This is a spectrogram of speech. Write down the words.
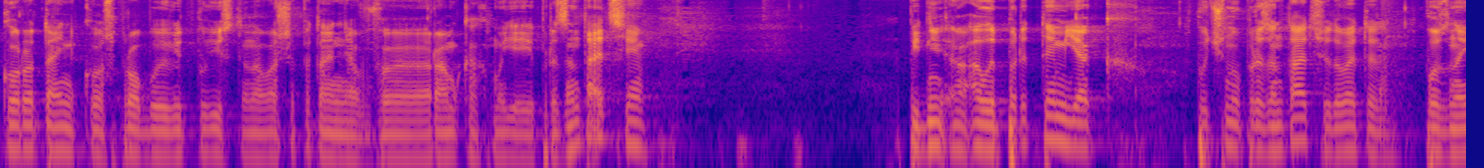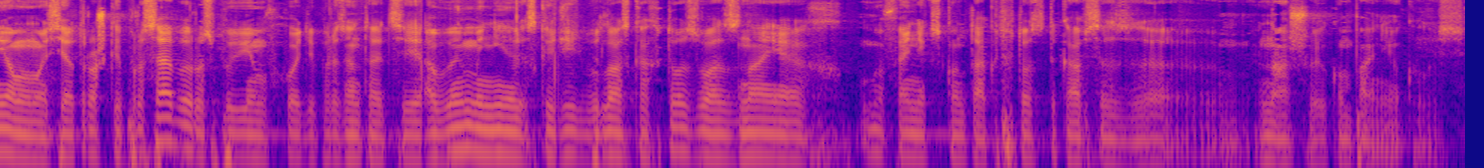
коротенько спробую відповісти на ваше питання в рамках моєї презентації. Але перед тим, як почну презентацію, давайте познайомимося. Я трошки про себе розповім в ході презентації. А ви мені скажіть, будь ласка, хто з вас знає Phoenix Contact, хто стикався з е, нашою компанією колись?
